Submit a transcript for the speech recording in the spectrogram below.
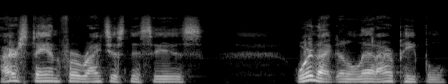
our stand for righteousness is we're not going to let our people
